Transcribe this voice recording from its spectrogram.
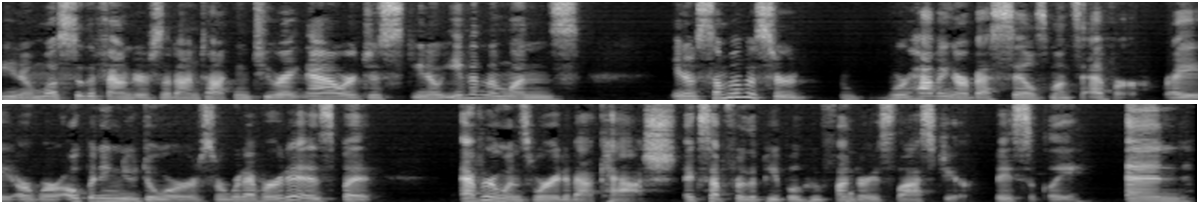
you know, most of the founders that I'm talking to right now are just, you know, even the ones, you know, some of us are we're having our best sales months ever, right? Or we're opening new doors or whatever it is, but everyone's worried about cash except for the people who fundraised last year, basically. And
